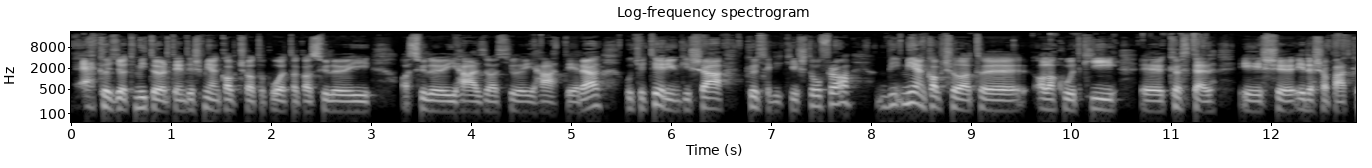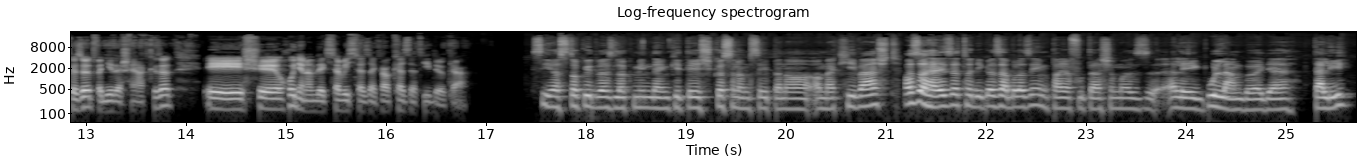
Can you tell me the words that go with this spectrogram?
e között mi történt, és milyen kapcsolatok voltak a szülői, a szülői háza, a szülői háttérrel. Úgyhogy térjünk is rá Kőszegi Kristófra. Milyen kapcsolat alakult ki közted és édesapád között, vagy édesanyád között, és hogyan emlékszel vissza ezekre a kezdeti időkre? Sziasztok, üdvözlök mindenkit, és köszönöm szépen a, a meghívást. Az a helyzet, hogy igazából az én pályafutásom az elég hullámvölgye teli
